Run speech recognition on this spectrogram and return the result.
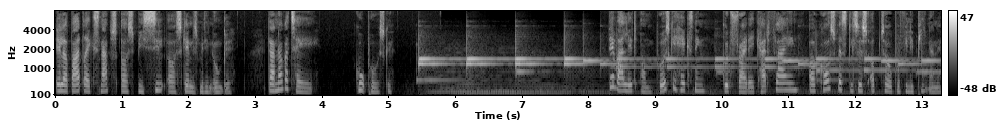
Eller bare drikke snaps og spise sild og skændes med din onkel. Der er nok at tage af. God påske. Det var lidt om påskeheksning, Good Friday Flying og korsfæstelsesoptog på Filippinerne.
